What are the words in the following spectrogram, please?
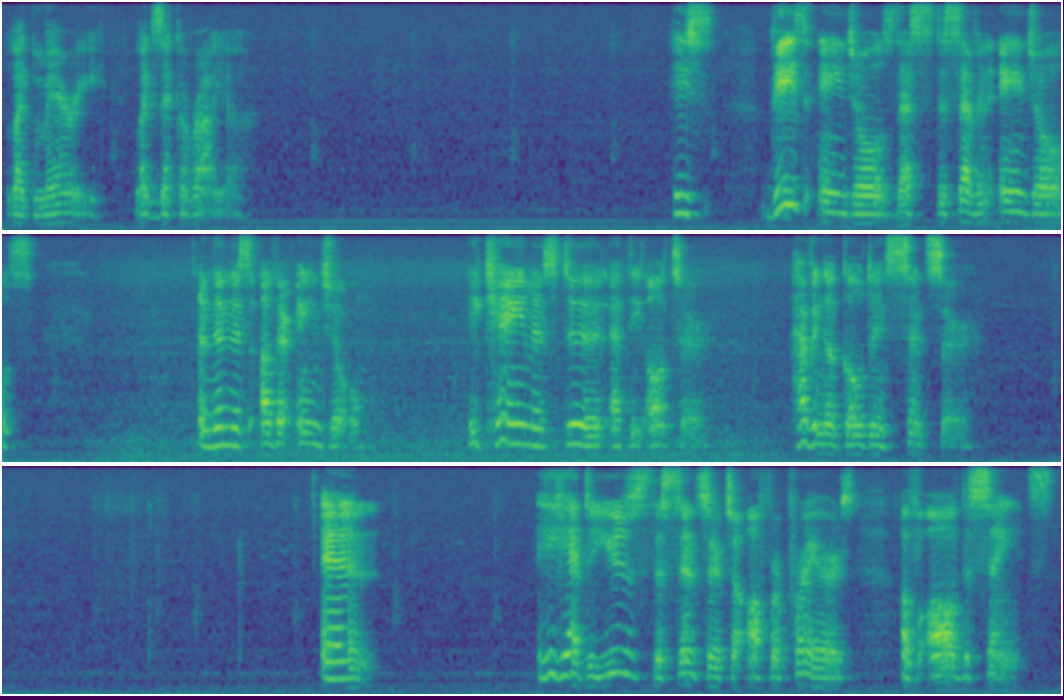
like Mary, like Zechariah? He's these angels, that's the seven angels, and then this other angel, he came and stood at the altar having a golden censer. And he had to use the censer to offer prayers of all the saints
